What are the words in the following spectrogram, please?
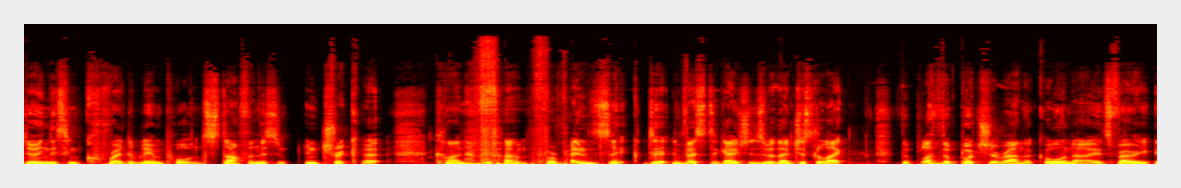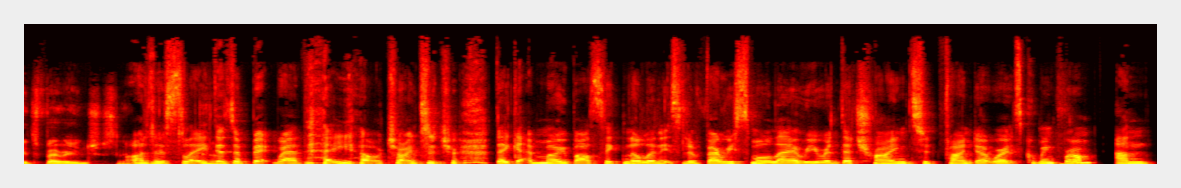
doing this incredibly important stuff and this intricate kind of um, forensic investigations. But they're just like the the butcher around the corner. It's very it's very interesting. Honestly, there's a bit where they are trying to tr- they get a mobile signal and it's in a very small area and they're trying to find out where it's coming from and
